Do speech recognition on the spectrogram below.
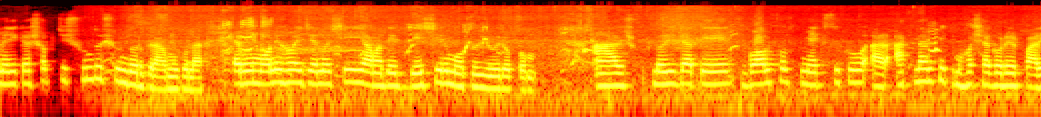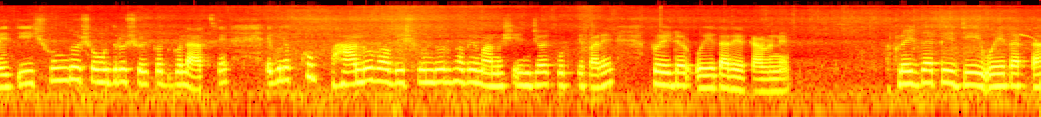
আমেরিকার সবচেয়ে সুন্দর সুন্দর গ্রামগুলা, এবং মনে হয় যেন সেই আমাদের দেশের মতোই ওই রকম আর ফ্লোরিডাতে গলফ অফ মেক্সিকো আর আটলান্টিক মহাসাগরের পাড়ে যে সুন্দর সমুদ্র সৈকতগুলো আছে, এগুলো খুব ভালোভাবে, সুন্দরভাবে মানুষ এনজয় করতে পারে ফ্লোরিডার ওয়েদারের কারণে। ফ্লোরিডাতে যে ওয়েদারটা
